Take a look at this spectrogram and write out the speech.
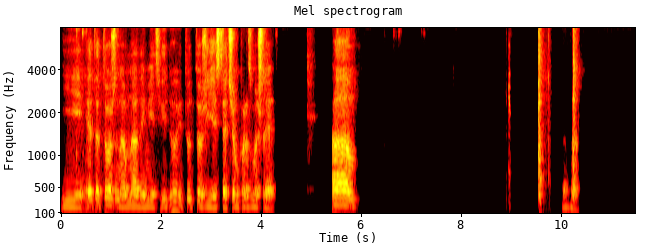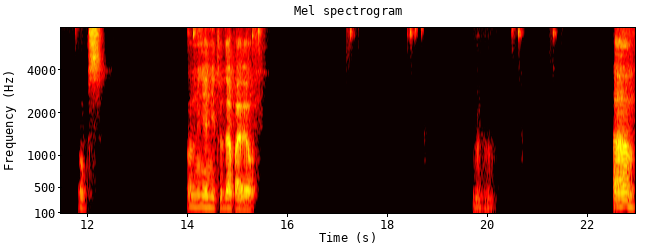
и это тоже нам надо иметь в виду, и тут тоже есть о чем поразмышлять. Э, ага. Упс. Он меня не туда повел. Угу. А,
